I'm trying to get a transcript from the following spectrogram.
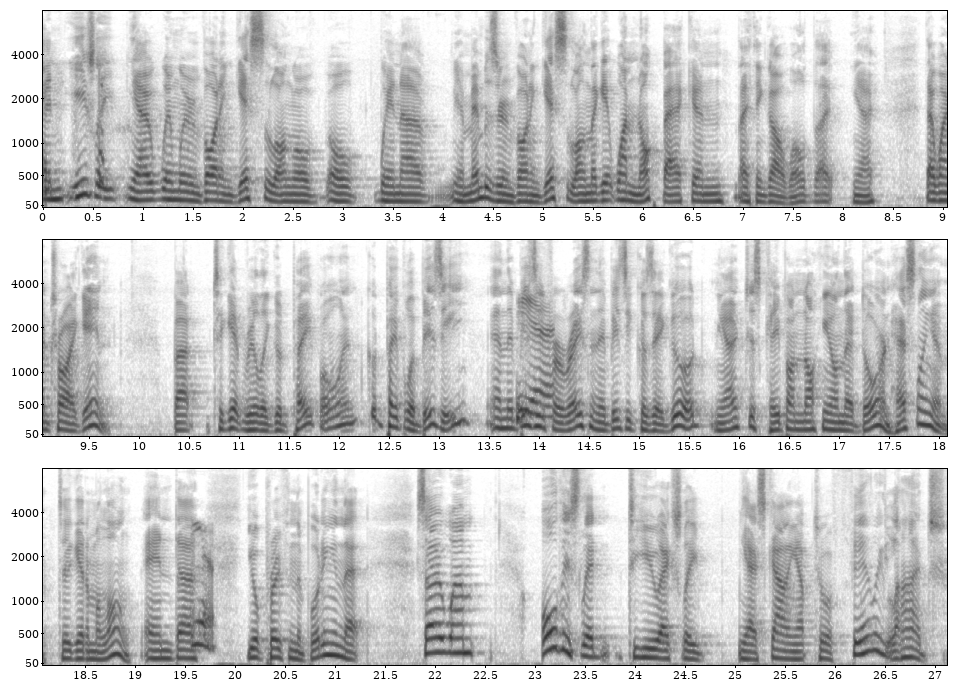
and usually, you know, when we're inviting guests along, or or when uh, you know, members are inviting guests along, they get one knockback and they think, oh well, they you know, they won't try again. But to get really good people, and good people are busy, and they're busy yeah. for a reason. They're busy because they're good. You know, just keep on knocking on that door and hassling them to get them along. And uh, yeah. you're proof in the pudding in that. So, um, all this led to you actually, you know, scaling up to a fairly large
